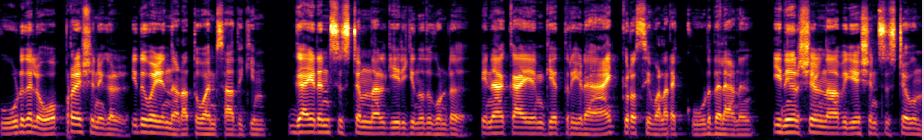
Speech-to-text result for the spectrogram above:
കൂടുതൽ ഓപ്പറേഷനുകൾ ഇതുവഴി നടത്തുവാൻ സാധിക്കും. ഗൈഡൻസ് സിസ്റ്റം നൽകിയിരിക്കുന്നത് കൊണ്ട് പിനാക്ക എം കെ ത്രീയുടെ ആക്യുറസി വളരെ കൂടുതലാണ്. ഇനേർഷ്യൽ നാവിഗേഷൻ സിസ്റ്റവും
